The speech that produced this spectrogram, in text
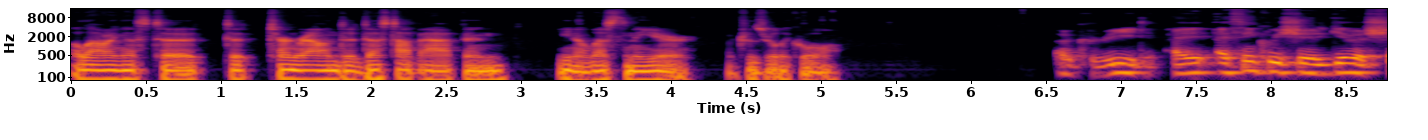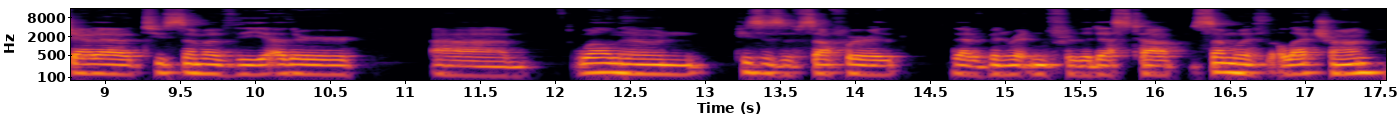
allowing us to to turn around a desktop app in you know less than a year, which was really cool. Agreed. I, I think we should give a shout out to some of the other um, well known pieces of software that have been written for the desktop, some with Electron.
